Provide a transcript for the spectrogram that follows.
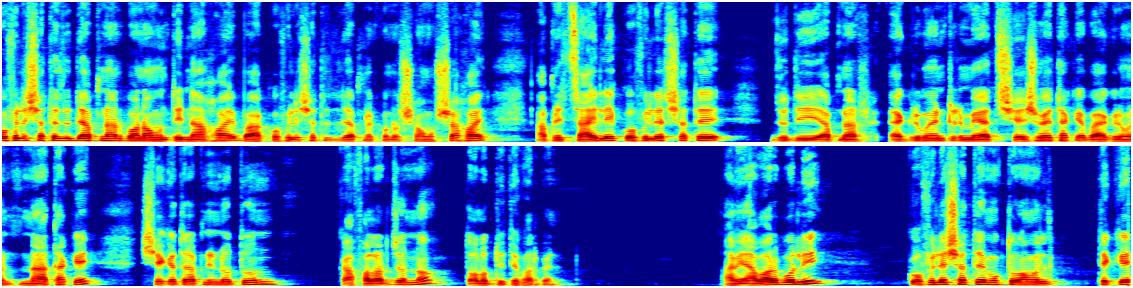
কফিলের সাথে যদি আপনার বনামন্তি না হয় বা কফিলের সাথে যদি আপনার কোনো সমস্যা হয়, আপনি চাইলে কফিলের সাথে যদি আপনার অ্যাগ্রিমেন্টের মেয়াদ শেষ হয়ে থাকে বা অ্যাগ্রিমেন্ট না থাকে, সেক্ষেত্রে আপনি নতুন কাফালার জন্য তলব দিতে পারবেন। আমি আবার বলি, কফিলের সাথে মুক্ত মামল থেকে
